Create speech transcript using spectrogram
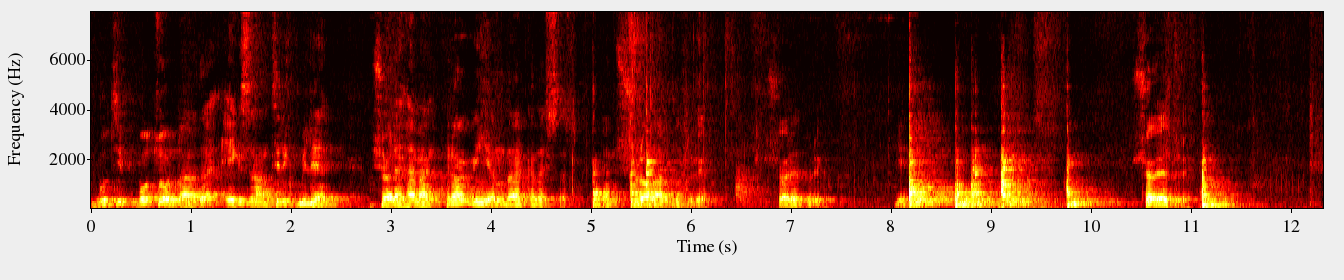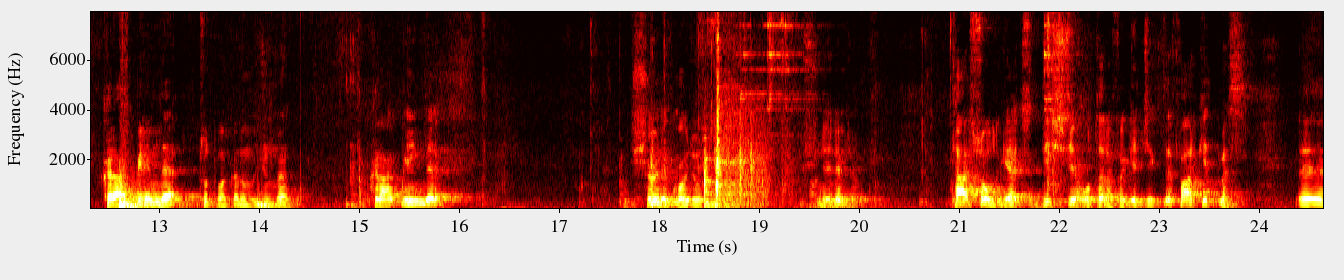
bu tip motorlarda egzantrik mili şöyle hemen krangın yanında arkadaşlar. Yani şuralarda duruyor. Şöyle duruyor. Geliyor. Şöyle duruyor. Krank bilimde tut bakalım ucundan. Krank bilimde şöyle koydum. Düşünelim. Ters oldu gerçi. Dişli o tarafa gelecekti. Fark etmez. Ee,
